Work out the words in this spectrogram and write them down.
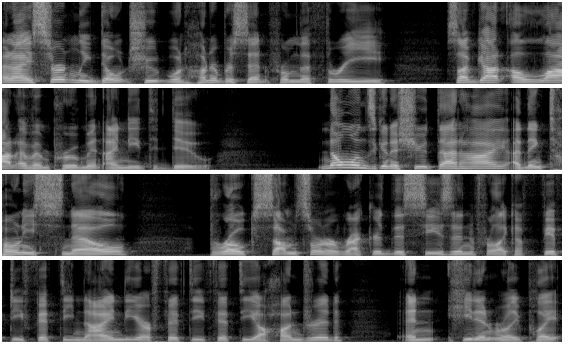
And I certainly don't shoot 100% from the three. So I've got a lot of improvement I need to do. No one's going to shoot that high. I think Tony Snell broke some sort of record this season for like a 50 50 90 or 50 50 100. And he didn't really play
